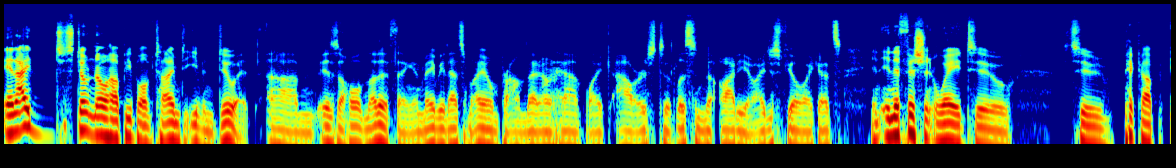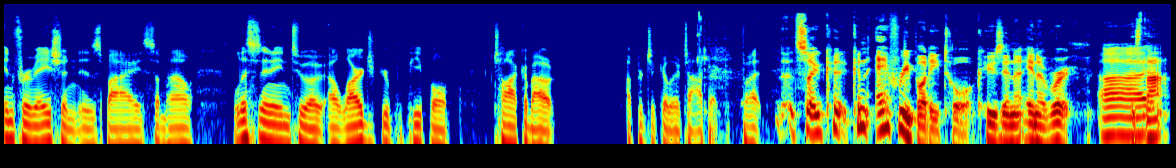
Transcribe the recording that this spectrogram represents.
and I just don't know how people have time to even do it. Um, is a whole other thing, and maybe that's my own problem that I don't have like hours to listen to audio. I just feel like that's an inefficient way to to pick up information is by somehow listening to a, a large group of people talk about a particular topic. But so can, can everybody talk who's in a in a room? Uh, Is that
